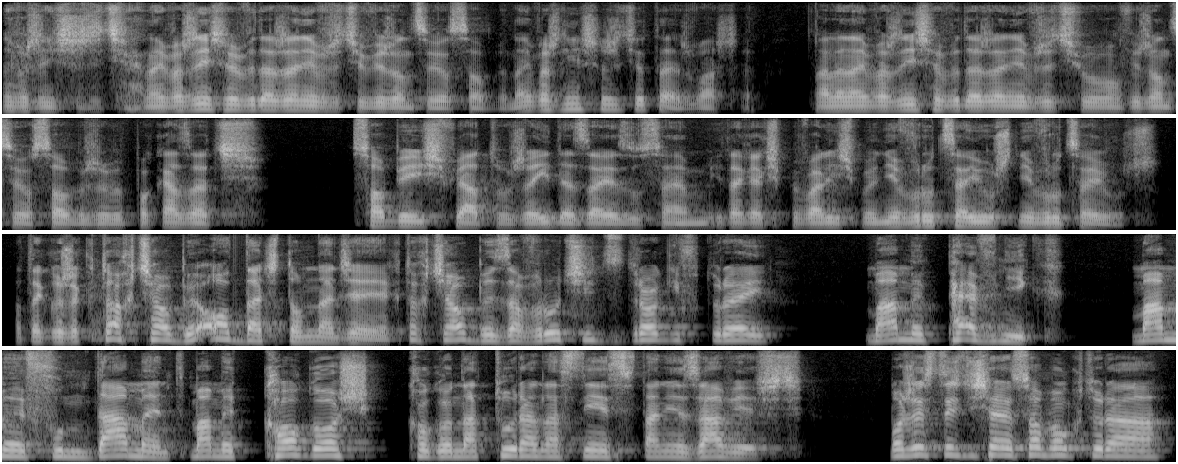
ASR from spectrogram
najważniejsze życie, najważniejsze wydarzenie w życiu wierzącej osoby. Najważniejsze życie też wasze, ale najważniejsze wydarzenie w życiu wierzącej osoby, żeby pokazać sobie i światu, że idę za Jezusem i tak jak śpiewaliśmy, nie wrócę już, nie wrócę już. Dlatego, że kto chciałby oddać tą nadzieję, kto chciałby zawrócić z drogi, w której mamy pewnik, mamy fundament, mamy kogoś, kogo natura nas nie jest w stanie zawieść. Może jesteś dzisiaj osobą, która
